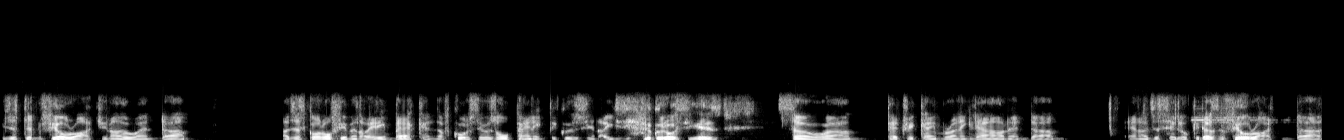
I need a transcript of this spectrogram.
he just didn't feel right, you know. And um, I just got off him and I let him back. And of course, there was all panic because you know he's the good horse he is. So um, Patrick came running down and um, and I just said, look, it doesn't feel right, and uh,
